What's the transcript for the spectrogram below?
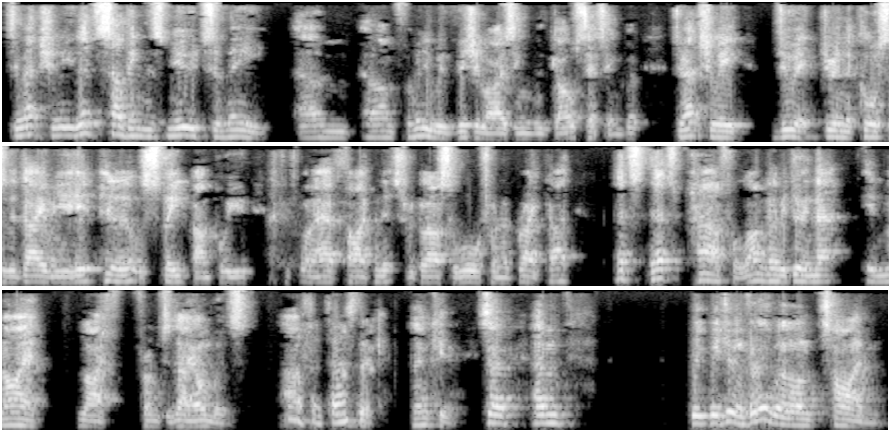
So actually, that's something that's new to me. Um, I'm familiar with visualizing with goal setting, but to actually do it during the course of the day when you hit, hit a little speed bump or you just want to have five minutes for a glass of water and a break, I, that's, that's powerful. I'm going to be doing that in my life from today onwards. Oh, um, fantastic. Thank you. So um, we, are doing very well on time,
